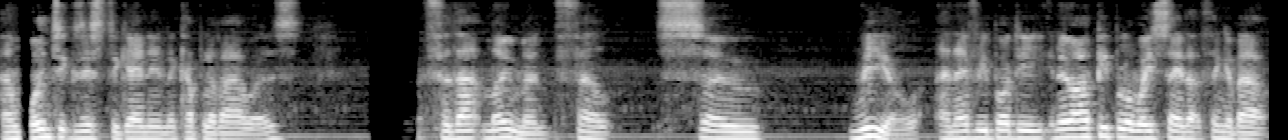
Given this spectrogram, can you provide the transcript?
and won't exist again in a couple of hours for that moment felt so real. And everybody you know how people always say that thing about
